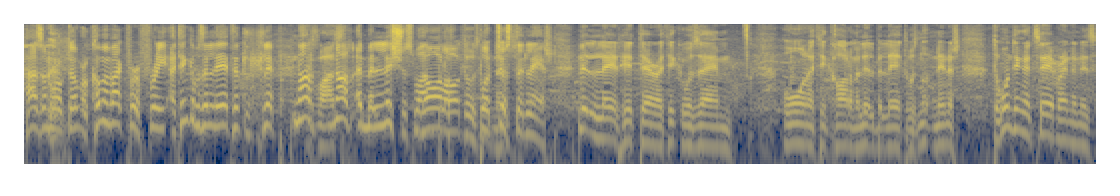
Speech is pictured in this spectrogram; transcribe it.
Hasn't worked out. We're coming back for a free. I think it was a late little clip, not not a malicious one. No, but, no, but just a late. Little late hit there. I think it was um, Owen. I think caught him a little bit late. There was nothing in it. The one thing I'd say, Brendan, is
